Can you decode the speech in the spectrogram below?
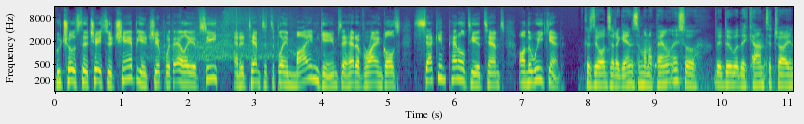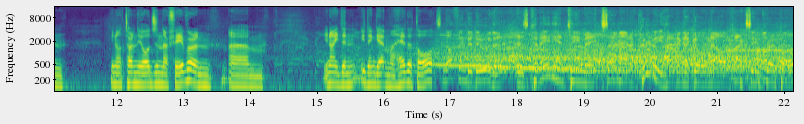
who chose to chase a championship with LAFC and attempted to play mind games ahead of Ryan Gauld's second penalty attempt on the weekend. Because the odds are against him on a penalty, so they do what they can to try and, you know, turn the odds in their favour. And um, you know, he didn't he didn't get in my head at all. It's nothing to do with it. His Canadian teammate Sam Adekugbe having a go now at Maxime Crepeau.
